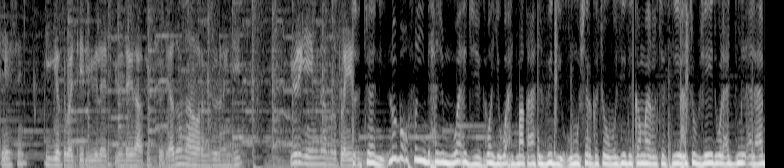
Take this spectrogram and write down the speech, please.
പ്ലേ സ്റ്റേഷൻ പി എസ് പറ്റിയ രീതിയിലായിരിക്കും ഇതിൻ്റെ ഗ്രാഫിക്സ് വരിക അതുകൊണ്ടാണ് പറഞ്ഞിട്ടുണ്ടെങ്കിൽ ഈ ഒരു ഗെയിമിൽ നമ്മൾ പ്ലേ الثاني لعبة أوفلاين بحجم 1 جيجا وهي واحد مقطع الفيديو ومشاركته وزيادة كاميرا التسجيل حاسوب جيد والعديد من الألعاب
